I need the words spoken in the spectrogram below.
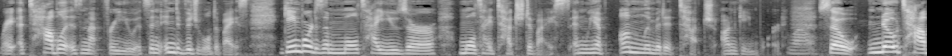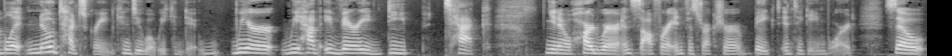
right? A tablet is meant for you, it's an individual device. Game board is a multi user, multi touch device, and we have unlimited touch on Gameboard. Wow. So no tablet, no touchscreen can do what we can do. We're we have a very deep tech, you know, hardware and software infrastructure baked into Gameboard. So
